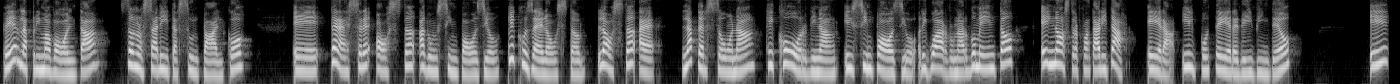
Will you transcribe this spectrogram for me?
per la prima volta sono salita sul palco eh, per essere host ad un simposio. Che cos'è l'host? L'host è la persona che coordina il simposio riguardo un argomento e la nostra fatalità era il potere dei video e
